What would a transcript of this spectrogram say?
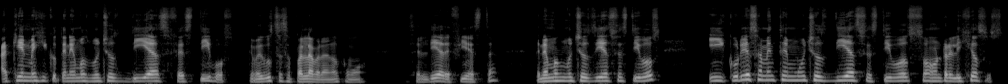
aquí en México tenemos muchos días festivos, que me gusta esa palabra, ¿no? Como es el día de fiesta. Tenemos muchos días festivos y curiosamente muchos días festivos son religiosos.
